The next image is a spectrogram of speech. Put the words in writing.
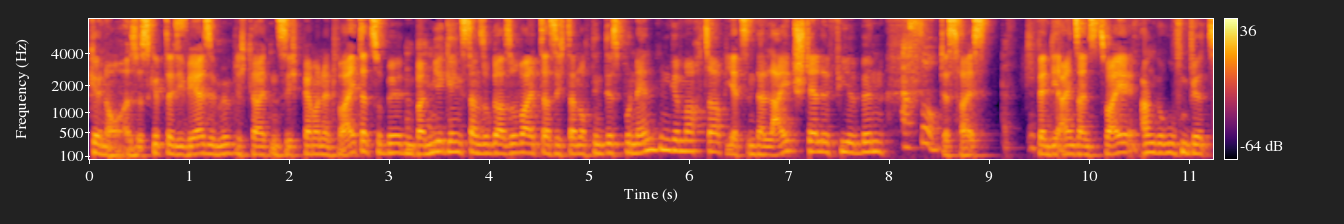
Genau, also es gibt da diverse Möglichkeiten, sich permanent weiterzubilden. Okay. Bei mir ging es dann sogar so weit, dass ich dann noch den Disponenten gemacht habe, jetzt in der Leitstelle viel bin. Ach so. Das heißt, wenn die 112 angerufen wird,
